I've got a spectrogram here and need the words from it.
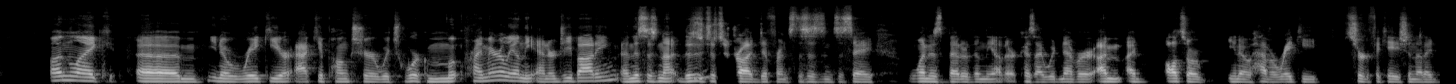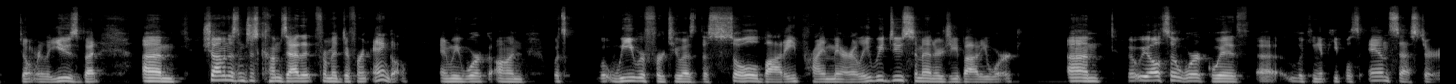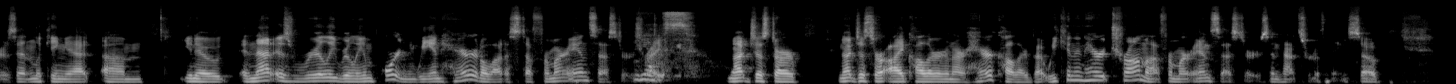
unlike um, you know reiki or acupuncture which work mo- primarily on the energy body and this is not this is mm-hmm. just to draw a difference. This isn't to say one is better than the other because i would never i'm i also you know have a reiki certification that i don't really use but um shamanism just comes at it from a different angle and we work on what's what we refer to as the soul body primarily. We do some energy body work, um, but we also work with uh, looking at people's ancestors and looking at, um, you know, and that is really, really important. We inherit a lot of stuff from our ancestors, yes. right? Not just our not just our eye color and our hair color, but we can inherit trauma from our ancestors and that sort of thing. So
